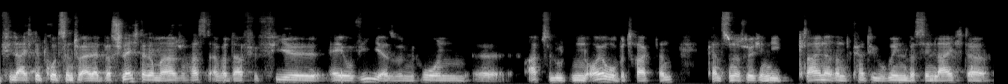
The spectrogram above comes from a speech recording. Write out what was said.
vielleicht eine prozentual etwas schlechtere Marge hast, aber dafür viel AOV, also einen hohen äh, absoluten Eurobetrag dann, kannst du natürlich in die kleineren Kategorien ein bisschen leichter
